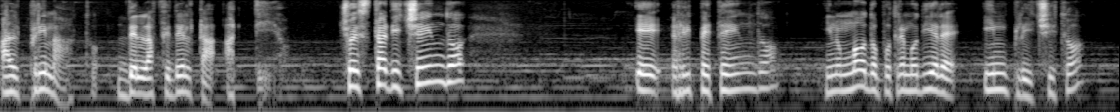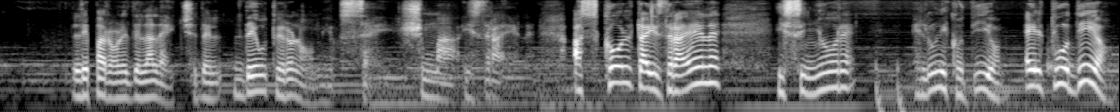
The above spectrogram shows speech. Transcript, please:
al primato della fedeltà a Dio. Cioè sta dicendo e ripetendo in un modo potremmo dire implicito le parole della legge del Deuteronomio 6, Shema Israele. Ascolta Israele, il Signore è l'unico Dio, è il tuo Dio.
